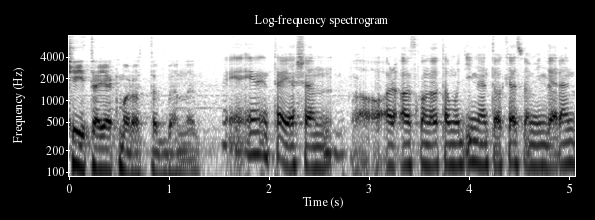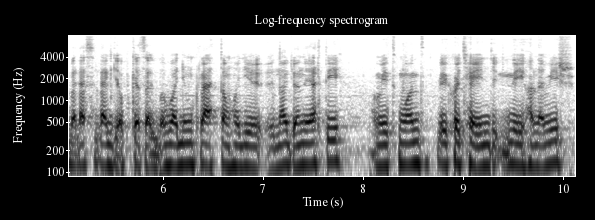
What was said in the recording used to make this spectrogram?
kételjek maradtak benned? Én teljesen azt gondoltam, hogy innentől kezdve minden rendben lesz, a legjobb kezekben vagyunk. Láttam, hogy ő nagyon érti, amit mond, még hogyha én néha nem is.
